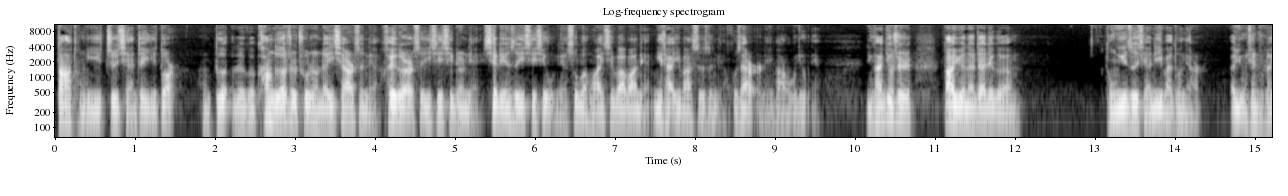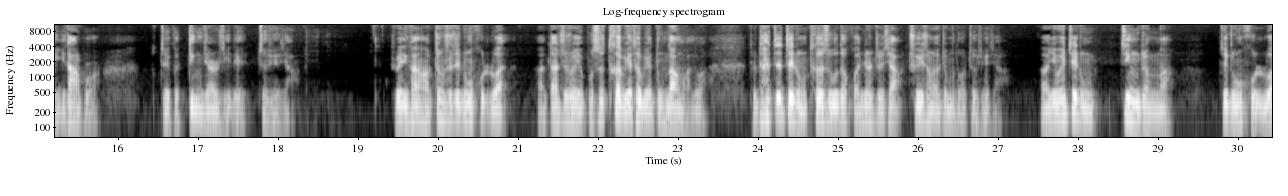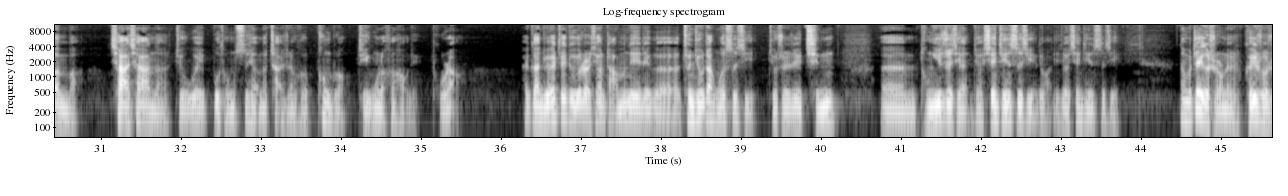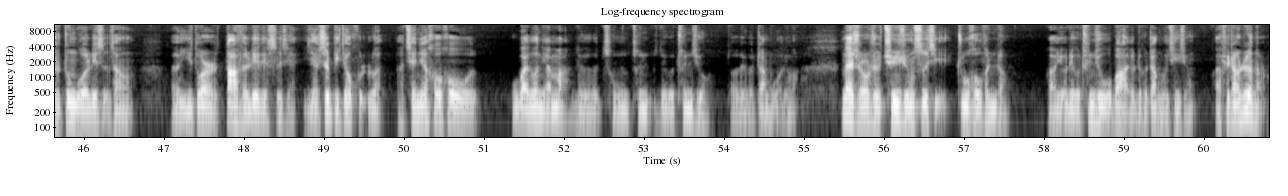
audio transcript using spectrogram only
大统一之前这一段。德那个康德是出生在一七二四年，黑格尔是一七七零年，谢林是一七七五年，叔本华一七八八年，尼采一八四四年，胡塞尔呢一八五九年。你看，就是大约呢，在这个统一之前的一百多年，呃，涌现出来一大波这个顶尖级的哲学家。所以你看哈，正是这种混乱啊，但是说也不是特别特别动荡嘛，对吧？就在这这种特殊的环境之下，催生了这么多哲学家啊，因为这种竞争啊，这种混乱吧。恰恰呢，就为不同思想的产生和碰撞提供了很好的土壤，还感觉这就有点像咱们的这个春秋战国时期，就是这秦，嗯，统一之前叫先秦时期，对吧？也叫先秦时期。那么这个时候呢，可以说是中国历史上，呃，一段大分裂的时间，也是比较混乱啊，前前后后五百多年吧，这个从春这个春秋到这个战国，对吧？那时候是群雄四起，诸侯纷争啊，有这个春秋五霸，有这个战国七雄啊，非常热闹。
